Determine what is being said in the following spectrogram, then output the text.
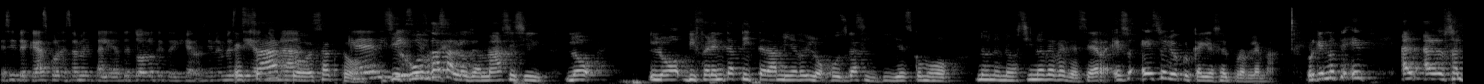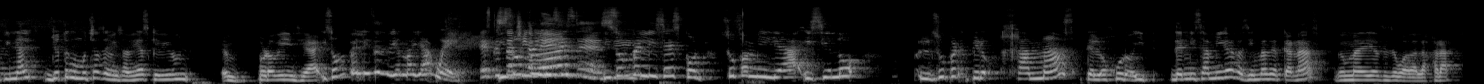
es si te quedas con esa mentalidad de todo lo que te dijeron, si no investigas Exacto, nada. exacto. Qué Y si juzgas a los demás y si lo, lo diferente a ti te da miedo y lo juzgas y, y es como, no, no, no, así no debe de ser. Eso, eso yo creo que ahí es el problema. Porque no te... eh, al, al- final, yo tengo muchas de mis amigas que viven en provincia y son felices viviendo allá, güey. Es que Y son felices, y sí. son felices con su familia y siendo súper, pero jamás, te lo juro, y de mis amigas así más cercanas, una de ellas es de Guadalajara,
